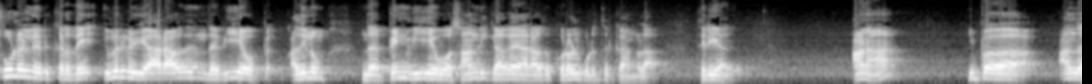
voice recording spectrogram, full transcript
சூழல் இருக்கிறதே இவர்கள் யாராவது இந்த விஏஓ அதிலும் இந்த பெண் விஏஓ சாந்திக்காக யாராவது குரல் கொடுத்துருக்காங்களா? தெரியாது. ஆனால் இப்போ அந்த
